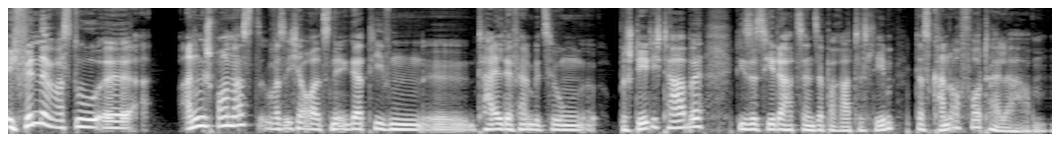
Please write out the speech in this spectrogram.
Ich finde, was du äh, angesprochen hast, was ich auch als negativen äh, Teil der Fernbeziehung bestätigt habe, dieses jeder hat sein separates Leben, das kann auch Vorteile haben.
